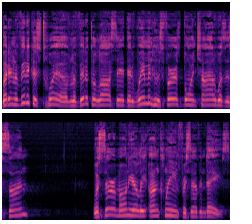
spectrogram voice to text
But in Leviticus 12, Levitical law said that women whose firstborn child was a son were ceremonially unclean for seven days.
